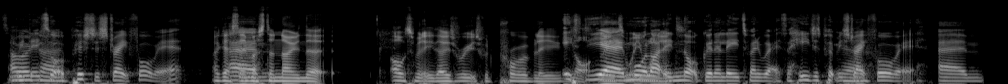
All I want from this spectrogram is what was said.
So Oh, we, they sort of pushed us straight for it. I guess they must have Um, known that ultimately those routes would probably It's not. yeah, lead to what you more likely wanted. not going to lead to anywhere. So he just put me Yeah. straight for it. Um,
